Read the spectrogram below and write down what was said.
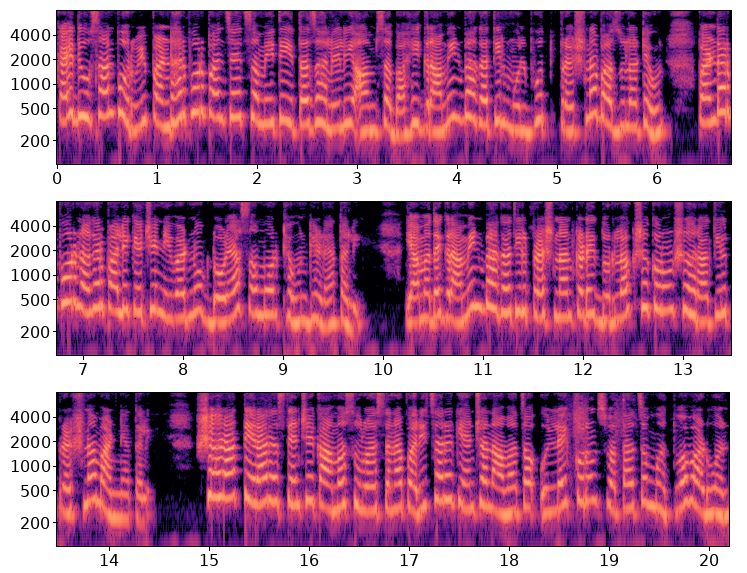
काही दिवसांपूर्वी पंढरपूर पंचायत समिती इथं झालेली आमसभा ही ग्रामीण भागातील मूलभूत प्रश्न बाजूला ठेवून पंढरपूर नगरपालिकेची निवडणूक डोळ्यासमोर ठेवून घेण्यात आली. यामध्ये ग्रामीण भागातील प्रश्नांकडे दुर्लक्ष करून शहरातील प्रश्न मांडण्यात आले. शहरात तेरा रस्त्यांचे कामं सुरू असताना परिचारक यांच्या नावाचा उल्लेख करून स्वतःचं महत्त्व वाढवून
